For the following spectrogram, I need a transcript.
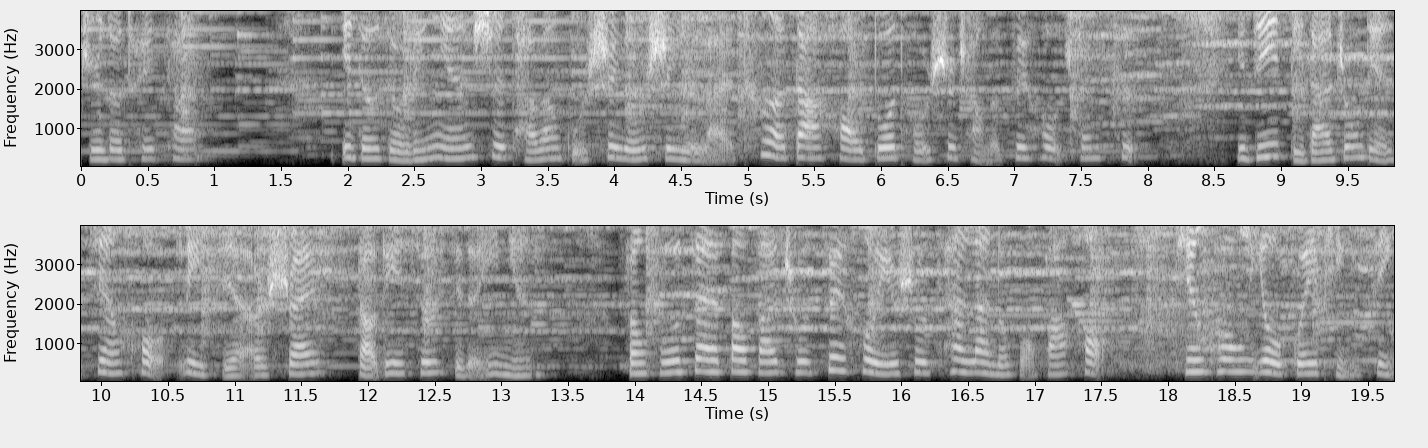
值得推敲。一九九零年是台湾股市有史以来特大号多头市场的最后冲刺，以及抵达终点线后力竭而衰、倒地休息的一年。仿佛在爆发出最后一束灿烂的火花后，天空又归平静，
